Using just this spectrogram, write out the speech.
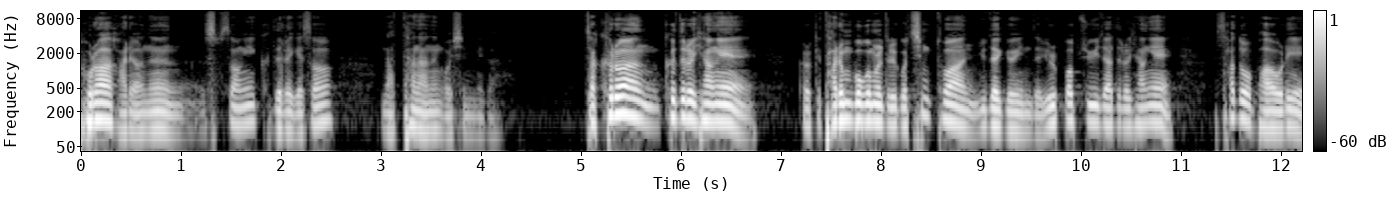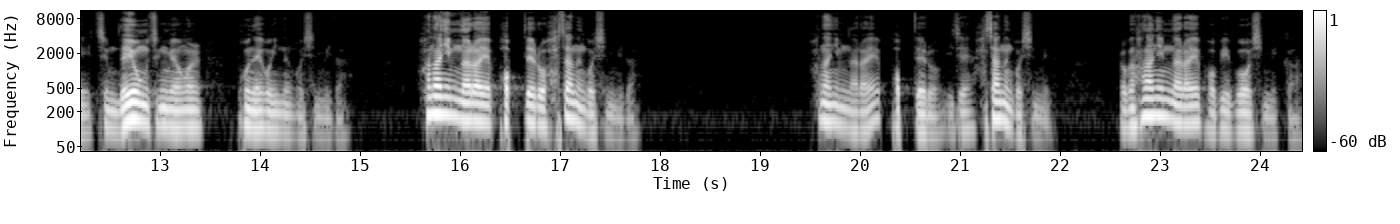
돌아가려는 습성이 그들에게서 나타나는 것입니다. 자 그러한 그들을 향해 그렇게 다른 복음을 들고 침투한 유대교인들, 율법주의자들을 향해 사도 바울이 지금 내용 증명을 보내고 있는 것입니다. 하나님 나라의 법대로 하자는 것입니다. 하나님 나라의 법대로 이제 하자는 것입니다. 여러분 하나님 나라의 법이 무엇입니까?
